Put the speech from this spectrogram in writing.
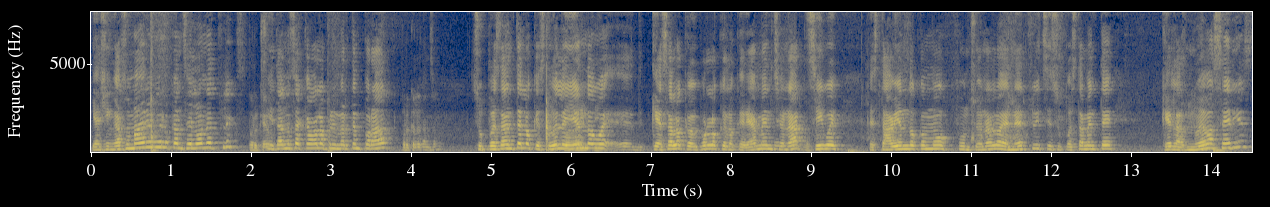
Y a chingar su madre, güey, lo canceló Netflix. ¿Por qué? Y tal no se acaba la primera temporada. ¿Por qué lo canceló? Supuestamente lo que estuve leyendo, güey, eh, que es a lo que voy por lo que lo quería mencionar. Sí, güey, estaba viendo cómo funciona lo de Netflix y supuestamente que las nuevas series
